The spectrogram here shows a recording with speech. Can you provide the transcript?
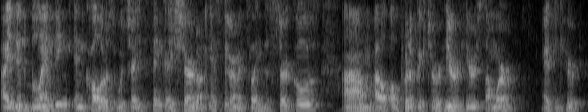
I did blending and colors, which I think I shared on Instagram. It's like the circles. Um, I'll, I'll, put a picture here, here somewhere. I think here.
